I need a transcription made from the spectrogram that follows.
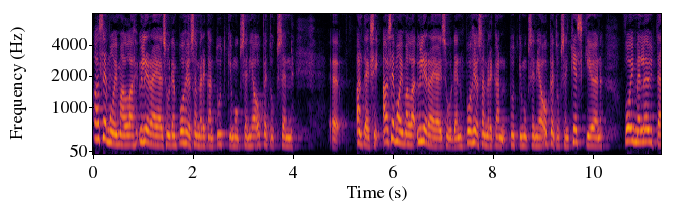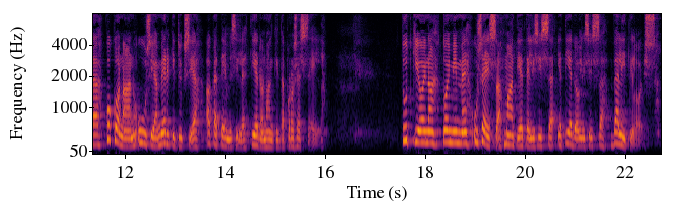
Asemoimalla ylirajaisuuden Pohjois-Amerikan tutkimuksen ja opetuksen anteeksi, asemoimalla ylirajaisuuden Pohjois-Amerikan tutkimuksen ja opetuksen keskiöön voimme löytää kokonaan uusia merkityksiä akateemisille tiedonhankintaprosesseilla. Tutkijoina toimimme useissa maantieteellisissä ja tiedollisissa välitiloissa.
